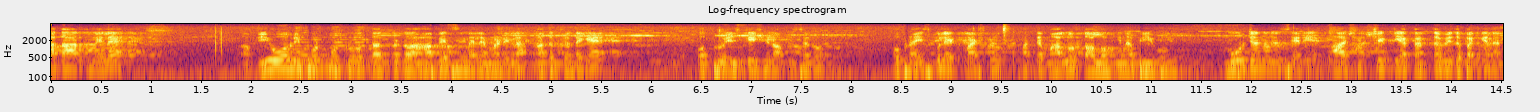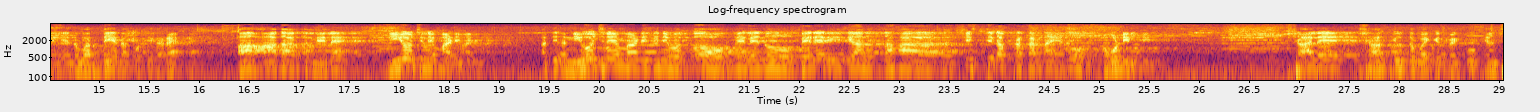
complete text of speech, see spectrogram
ಆಧಾರದ ಮೇಲೆ ಬಿ ಒ ರಿಪೋರ್ಟ್ ಕೊಟ್ಟರು ಅಂತ ಅಂದ್ಬಿಟ್ಟು ಆ ಮೇಲೆ ಮಾಡಿಲ್ಲ. ಅದ್ರ ಜೊತೆಗೆ ಒಬ್ರು ಎಜುಕೇಷನ್ ಆಫೀಸರು, ಒಬ್ರು ಹೈಸ್ಕೂಲ್ ಹೆಡ್ ಮಾಸ್ಟ್ರು ಮತ್ತು ಮಾಲೂರು ತಾಲೂಕಿನ ಬಿ ಒ ಮೂರು ಜನರು ಸೇರಿ ಆ ಶಿಕ್ಷಕಿಯ ಕರ್ತವ್ಯದ ಬಗ್ಗೆ ನನಗೇನು ವರದಿಯನ್ನು ಕೊಟ್ಟಿದ್ದಾರೆ. ಆ ಆಧಾರದ ಮೇಲೆ ನಿಯೋಜನೆ ಮಾಡಿದ್ದೀನಿ. ಅದೇ ನಿಯೋಜನೆ ಮಾಡಿದ್ದೀನಿ ಹೊತ್ತು ಅವ್ರ ಮೇಲೇನು ಬೇರೆ ರೀತಿಯಾದಂತಹ ಶಿಸ್ತಿನ ಪ್ರಕರಣ ಏನು ತಗೊಂಡಿಲ್ಲ. ಶಾಲೆ ಶಾಂತಿಯುತವಾಗಿರ್ಬೇಕು, ಕೆಲಸ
